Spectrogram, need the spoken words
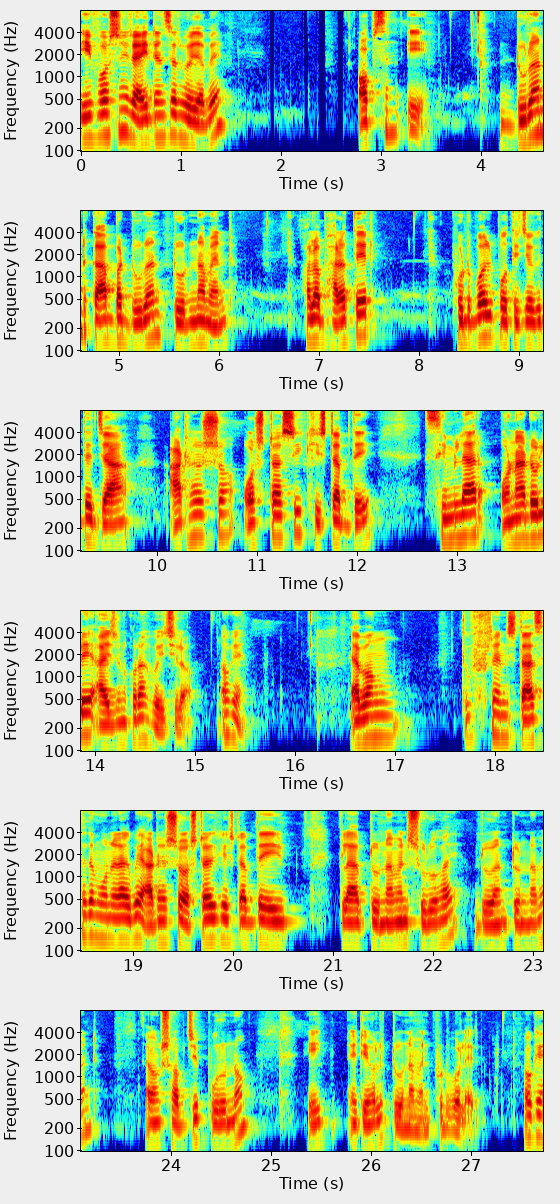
এই প্রশ্নের রাইট অ্যান্সার হয়ে যাবে অপশন এ ডুরান্ট কাপ বা ডুরান্ট টুর্নামেন্ট হলো ভারতের ফুটবল প্রতিযোগিতা যা আঠারোশো অষ্টাশি খ্রিস্টাব্দে সিমলার অনাডোলে আয়োজন করা হয়েছিল। ওকে? এবং তো ফ্রেন্ডস তার সাথে মনে রাখবে আঠারোশো অষ্টাশি খ্রিস্টাব্দে এই ক্লাব টুর্নামেন্ট শুরু হয় ডুরান টুর্নামেন্ট এবং সবচেয়ে পুরনো এই, এটি হলো টুর্নামেন্ট ফুটবলের। ওকে?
